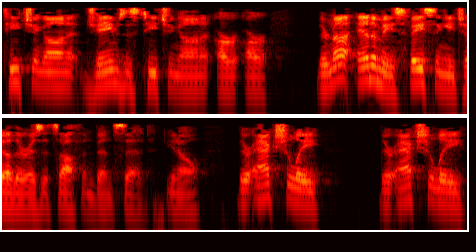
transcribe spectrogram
teaching on it, James's teaching on it are, are, they're not enemies facing each other as it's often been said. You know, they're actually they're actually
